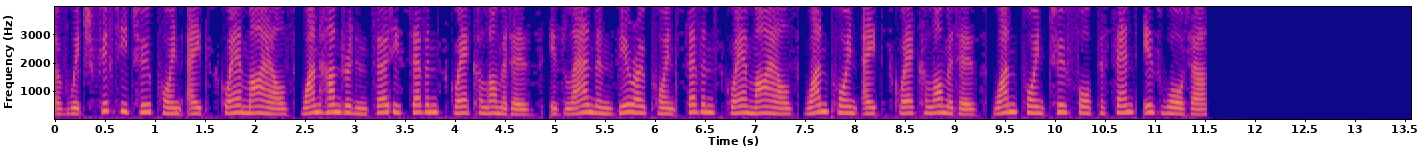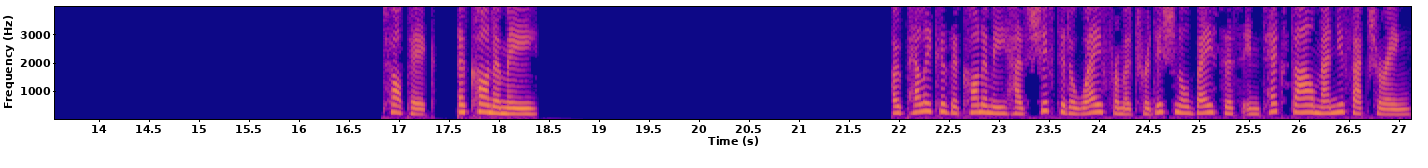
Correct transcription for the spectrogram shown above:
of which 52.8 square miles 137 square kilometers is land and 0.7 square miles 1.8 square kilometers 1.24% is water. Economy. Opelika's economy has shifted away from a traditional basis in textile manufacturing.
